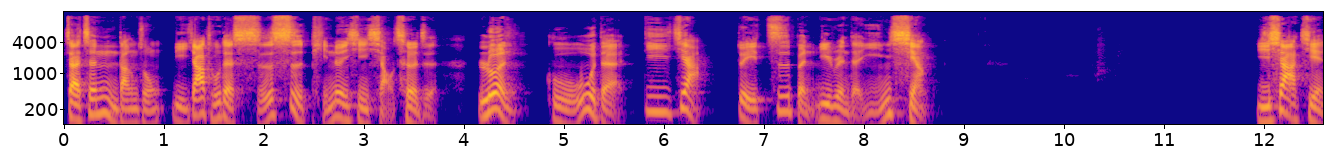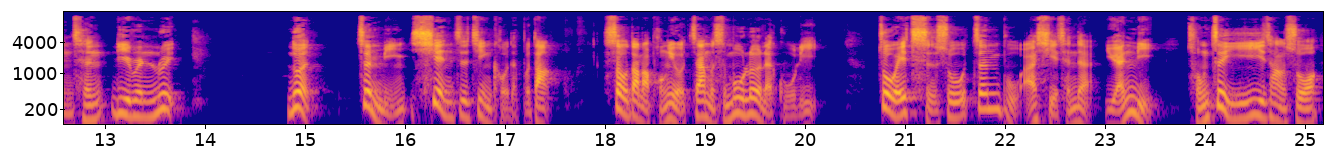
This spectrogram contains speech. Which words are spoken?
在争论当中，李嘉图的时事评论性小册子。论谷物的低价对资本利润的影响，以下简称利润率论，证明限制进口的不当，受到了朋友詹姆斯·穆勒的鼓励。作为此书增补而写成的原理，从这一意义上说，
